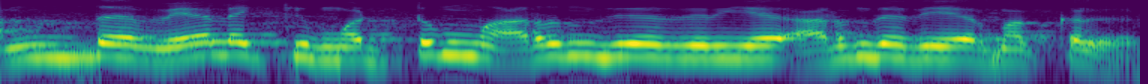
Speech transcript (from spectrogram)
அந்த வேலைக்கு மட்டும் அருந்ததிய அருந்ததியர் மக்கள்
